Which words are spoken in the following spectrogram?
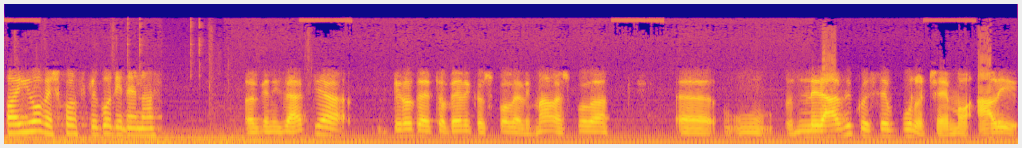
Pa i ove školske godine nas Organizacija, bilo da je to velika škola ili mala škola, u, ne razlikuje se u puno čemu, ali e,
